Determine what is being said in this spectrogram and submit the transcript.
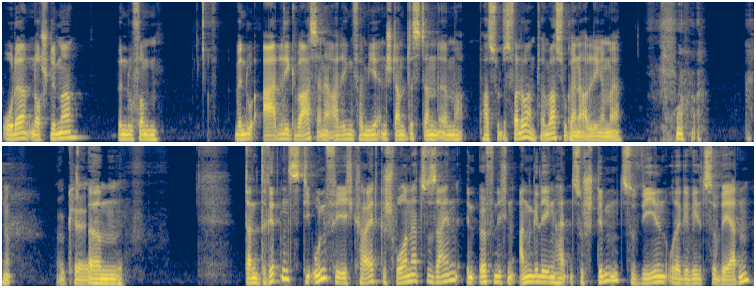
Oder noch schlimmer, wenn du vom, wenn du adelig warst, einer adeligen Familie entstammtest, dann ähm, hast du das verloren, dann warst du keine Adelige mehr. ja. Okay. Ähm, dann drittens die Unfähigkeit, Geschworener zu sein, in öffentlichen Angelegenheiten zu stimmen, zu wählen oder gewählt zu werden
